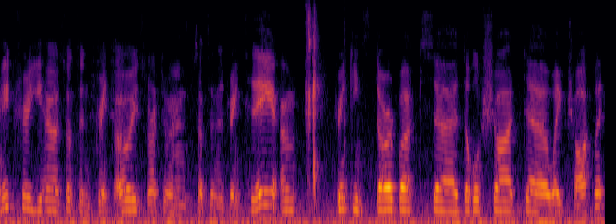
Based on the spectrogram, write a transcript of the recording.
make sure you have something to drink. I always recommend something to drink. Today I'm drinking Starbucks uh, double shot uh, white chocolate.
